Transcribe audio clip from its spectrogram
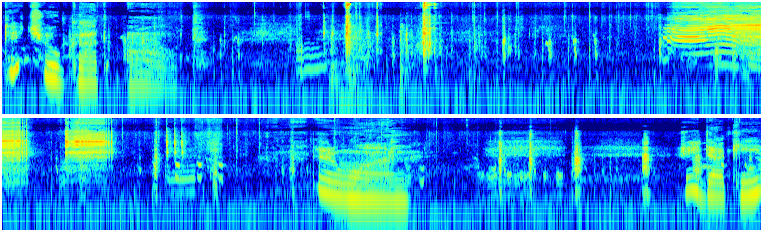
did you get out? Another one. Hey, ducky.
